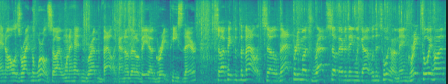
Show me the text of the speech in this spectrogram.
and all is right in the world. So I went ahead and grabbed the Valak. I know that'll be a great piece there. So I picked up the Valak. So that pretty much wraps up everything we got with the toy hunt, man. Great toy hunt.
